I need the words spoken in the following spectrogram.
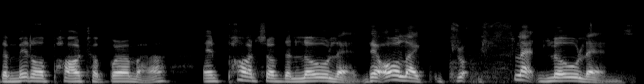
the middle part of Burma and parts of the lowland. They're all like dr- flat lowlands.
